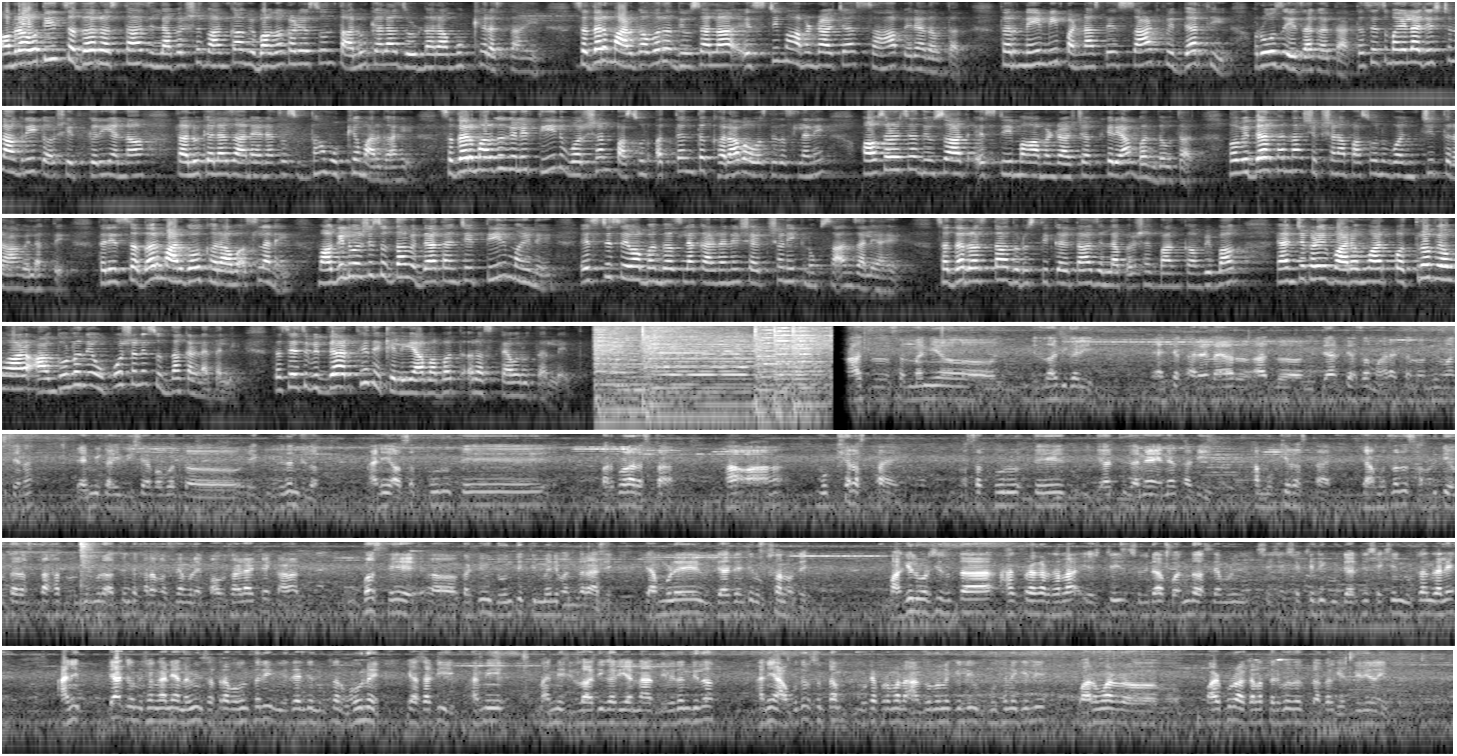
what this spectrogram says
अमरावतीत सदर रस्ता जिल्हा परिषद बांधकाम विभागाकडे असून तालुक्याला जोडणारा मुख्य रस्ता आहे. सदर मार्गावर दिवसाला एस टी महामंडळाच्या सहा फेऱ्या धावतात. तर नेहमी पन्नास ते साठ विद्यार्थी रोज ये जा करतात. तसेच महिला ज्येष्ठ नागरिक शेतकरी यांना तालुक्याला जाण्या येण्याचा सुद्धा मुख्य मार्ग आहे. सदर मार्ग गेले तीन वर्षांपासून अत्यंत खराब अवस्थेत असल्याने पावसाळ्याच्या दिवसात एस टी महामंडळाच्या फेऱ्या बंद होतात व विद्यार्थ्यांना शिक्षणापासून वंचित राहावे लागते. तरी सदर मार्ग खराब असल्याने मागील वर्षी सुद्धा विद्यार्थ्यांचे तीन महिने एस टी सेवा बंद असल्या कारणाने शैक्षणिक नुकसान झाले आहे. सदर रस्ता दुरुस्तीकरिता जिल्हा परिषद बांधकाम विभाग यांच्याकडे वारंवार पत्रव्यवहार आंदोलने उपोषणे सुद्धा करण्यात आली. तसेच विद्यार्थी देखील याबाबत रस्त्यावर उतरलेत. आज सन्माननीय जिल्हाधिकारी यांच्या कार्यालयावर आज विद्यार्थ्याचं महाराष्ट्र नवनिर्माण सेना यांनी काही विषयाबाबत एक निवेदन दिलं. आणि असतपूर ते परतोळा रस्ता हा मुख्य रस्ता आहे. असतपूर ते विद्यार्थी जाण्या येण्यासाठी हा मुख्य रस्ता आहे. त्यामधला जो सावडी देवता रस्ता हा दोन तीन वेळा अत्यंत खराब असल्यामुळे पावसाळ्याच्या काळात बस हे कंटिन्यू दोन ते तीन महिने बंद राहते. त्यामुळे विद्यार्थ्यांचे नुकसान होते. मागील वर्षीसुद्धा हाच प्रकार झाला. एस टी सुविधा बंद असल्यामुळे शै- शैक्षणिक विद्यार्थी शैक्षणिक नुकसान झाले. आणि त्याच अनुषंगाने या नवीन सत्रापासून तरी विद्यार्थ्यांचे नुकसान होऊ नये यासाठी आम्ही मान्य जिल्हाधिकारी यांना निवेदन दिलं. आणि अगोदरसुद्धा मोठ्या प्रमाणात आंदोलनं केली उपोषणं केली. वारंवार अ, पाठपुरावा तरी पण दखल घेतलेली नाही.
